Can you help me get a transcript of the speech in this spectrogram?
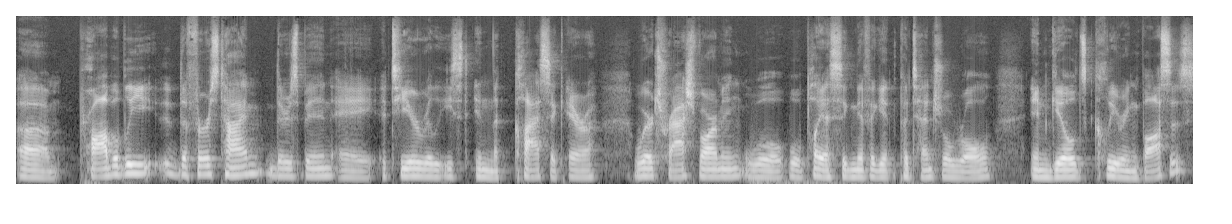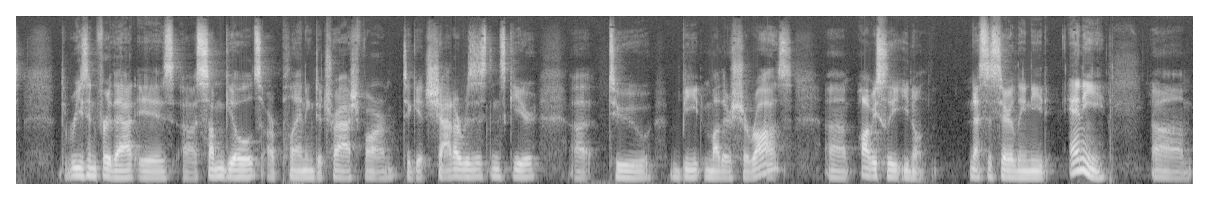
um, probably the first time there's been a, a tier released in the classic era where trash farming will will play a significant potential role in guilds clearing bosses. The reason for that is uh, some guilds are planning to trash farm to get shadow resistance gear uh, to beat Mother Shahraz. Um, obviously, you don't necessarily need any um,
